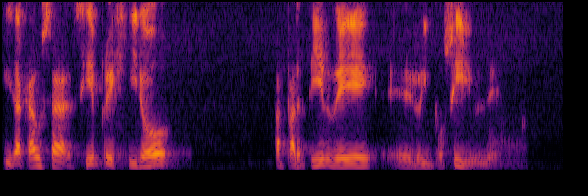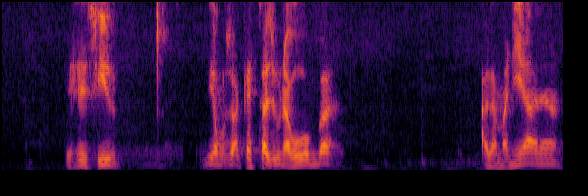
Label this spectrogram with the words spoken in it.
Y la causa siempre giró a partir de eh, lo imposible. Es decir, digamos, acá estalló una bomba a la mañana,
